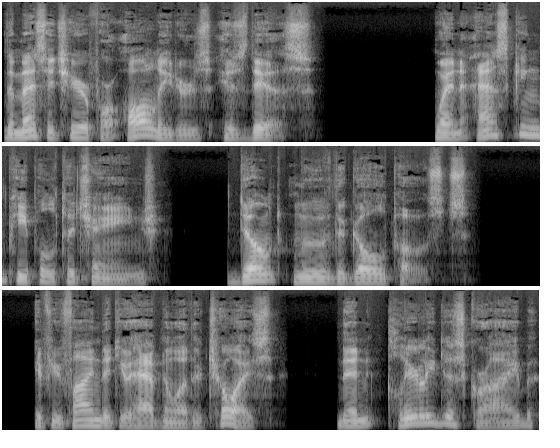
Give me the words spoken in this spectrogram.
The message here for all leaders is this When asking people to change, don't move the goalposts. If you find that you have no other choice, then clearly describe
